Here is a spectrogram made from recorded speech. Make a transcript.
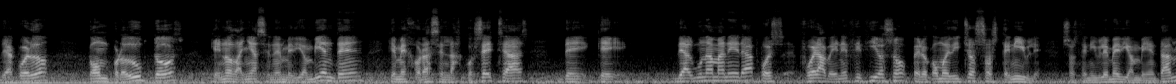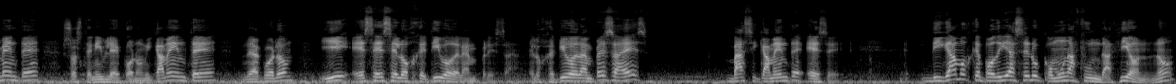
¿de acuerdo? Con productos que no dañasen el medio ambiente, que mejorasen las cosechas, de que de alguna manera pues fuera beneficioso, pero como he dicho, sostenible. Sostenible medioambientalmente, sostenible económicamente, ¿de acuerdo? Y ese es el objetivo de la empresa. El objetivo de la empresa es básicamente ese, digamos que podría ser como una fundación, ¿no?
